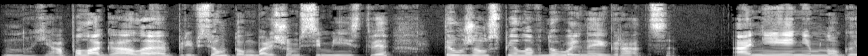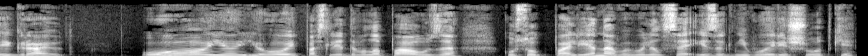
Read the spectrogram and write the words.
Но я полагала, при всем том большом семействе ты уже успела вдоволь наиграться. Они немного играют. «Ой-ой-ой!» — последовала пауза. Кусок полена вывалился из огневой решетки,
